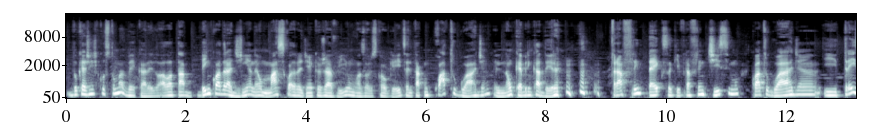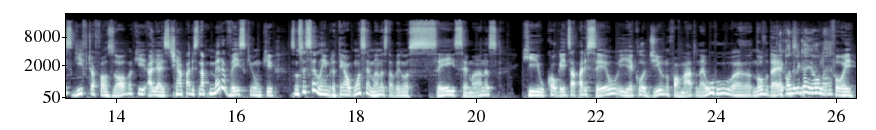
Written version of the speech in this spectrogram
do que a gente costuma ver, cara. Ela tá bem quadradinha, né? O mais quadradinha que eu já vi, um Azorius Gates. Ele tá com quatro Guardian, ele não quer brincadeira. pra frentex aqui, pra frentíssimo. Quatro Guardian e três Gift of Orzhova, que, aliás, tinha aparecido na primeira vez que um. que Não sei se você lembra, tem algumas semanas, talvez umas seis semanas, que o Colgate apareceu e eclodiu no formato, né? Uhul, novo deck. É quando ele ganhou, né? Foi.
